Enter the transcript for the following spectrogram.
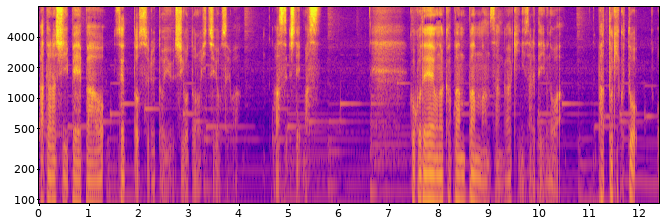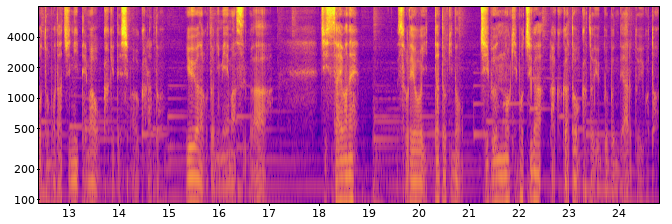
新しいペーパーをセットするという仕事の必要性は発生しています。ここでお腹パンパンマンさんが気にされているのはパッと聞くとお友達に手間をかけてしまうからというようなことに見えますが実際はねそれを言った時の自分の気持ちが楽かどうかという部分であるということ。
